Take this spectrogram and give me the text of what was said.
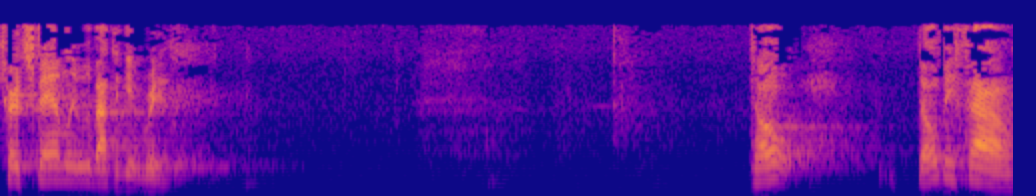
Church family, we're about to get real. Don't, don't be found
